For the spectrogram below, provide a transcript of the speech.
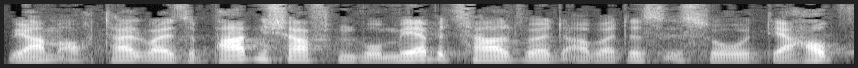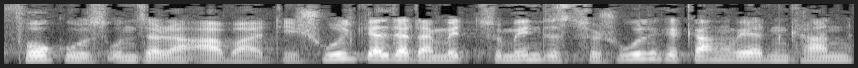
wir haben auch teilweise Patenschaften, wo mehr bezahlt wird, aber das ist so der Hauptfokus unserer Arbeit. Die Schulgelder, damit zumindest zur Schule gegangen werden kann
